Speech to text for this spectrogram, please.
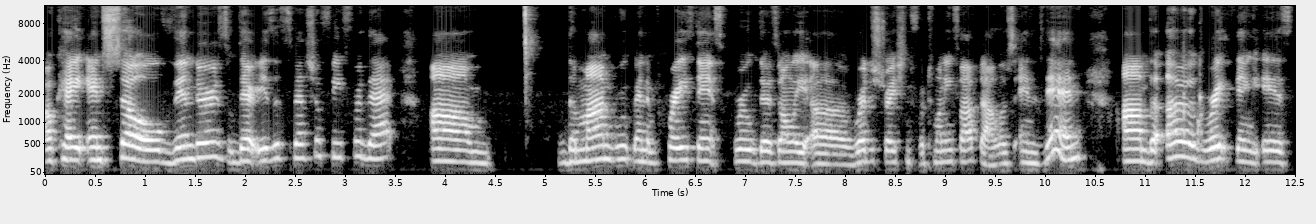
Okay, and so vendors, there is a special fee for that. Um, the mom group and the praise dance group, there's only a registration for $25. And then um, the other great thing is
